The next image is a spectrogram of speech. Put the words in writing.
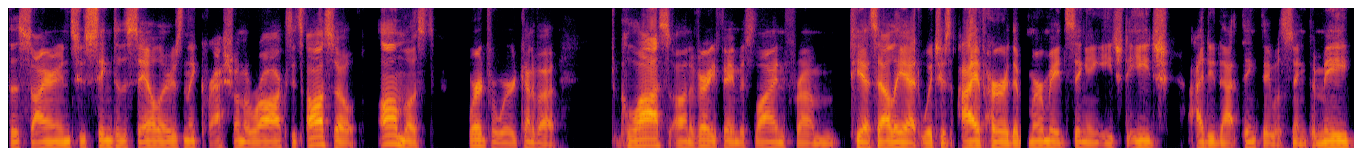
the sirens who sing to the sailors and they crash on the rocks. It's also almost word for word kind of a gloss on a very famous line from T.S. Eliot, which is, I've heard the mermaids singing each to each. I do not think they will sing to me.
